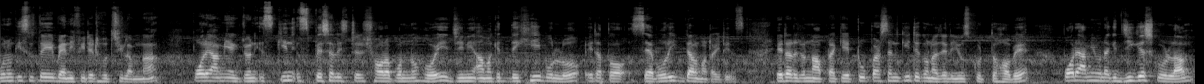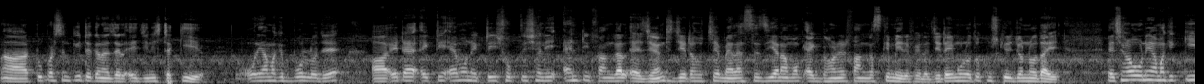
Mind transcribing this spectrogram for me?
কোনো কিছুতেই বেনিফিটেড হচ্ছিলাম না। পরে আমি একজন স্কিন স্পেশালিস্টের শরাপন্ন হই, যিনি আমাকে দেখেই বলল, এটা তো স্যাবরিক ডার্মাটাইটিস এটার জন্য আপনাকে টু পার্সেন্ট কিটেকোনাজেল ইউজ করতে হবে। পরে আমি ওনাকে জিজ্ঞেস করলাম টু পার্সেন্ট কিটেকোনাজেল এই জিনিসটা কী? উনি আমাকে বলল যে এটা একটি এমন একটি শক্তিশালী অ্যান্টি ফাঙ্গাল এজেন্ট যেটা হচ্ছে ম্যালাসেজিয়া নামক এক ধরনের ফাঙ্গাসকে মেরে ফেলে, যেটাই মূলত খুশকির জন্য দায়ী। এছাড়াও উনি আমাকে কী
